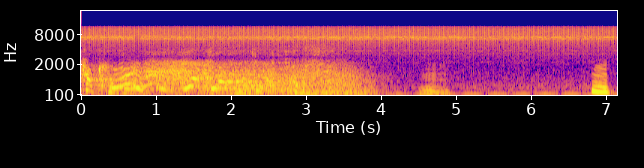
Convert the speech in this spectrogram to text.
How could you? You're guilty. Hmm. Hmm.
